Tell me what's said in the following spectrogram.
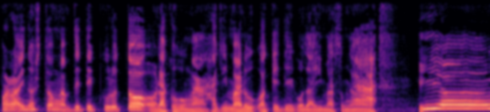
払いの人が出てくると、落語が始まるわけでございますが、いやー、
